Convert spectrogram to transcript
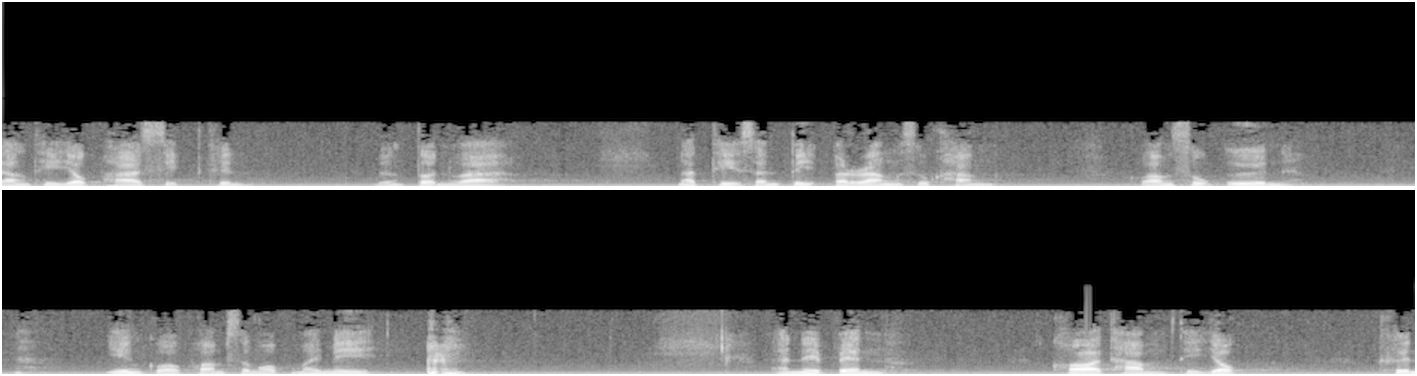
ดังที่ยกภาสิทธิ์ขึ้น เบื้องต้นว่า นัตถิสันติปรังสุขัง ความสุขอื่น ยิ่งกว่าความสงบไม่มี อันนี้เป็นข้อธรรมที่ยกขึ้น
